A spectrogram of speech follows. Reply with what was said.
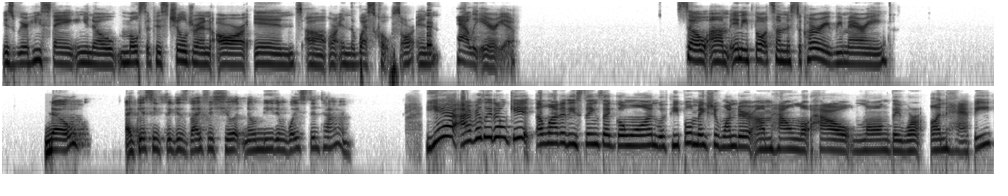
is where he's staying. And, you know, most of his children are in uh, or in the West Coast or in Cali area. So, um, any thoughts on Mr. Curry remarrying? No, I guess he figures life is short, no need in wasting time. Yeah, I really don't get a lot of these things that go on with people. Makes you wonder um how long how long they were unhappy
